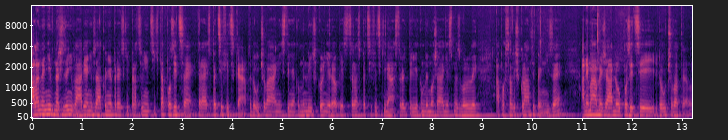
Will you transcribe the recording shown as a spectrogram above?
ale není v nařízení vlády ani v zákoně o pedagogických pracovnících ta pozice, která je specifická. To doučování, stejně jako minulý školní rok, je zcela specifický nástroj, který jako mimořádně jsme zvolili a poslali školám ty peníze. A nemáme žádnou pozici doučovatel.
